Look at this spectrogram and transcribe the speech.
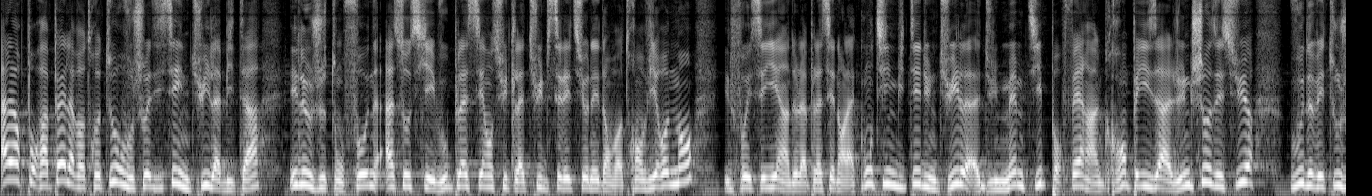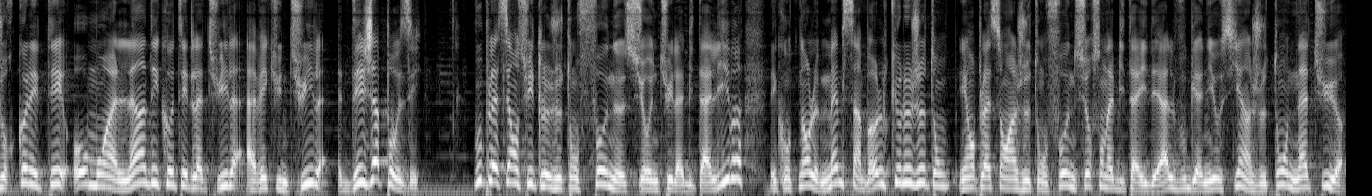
Alors pour rappel, à votre tour, vous choisissez une tuile habitat et le jeton faune associé. Vous placez ensuite la tuile sélectionnée dans votre environnement. Il faut essayer hein, de la placer dans la continuité d'une tuile du même type pour faire un grand paysage. Une chose est sûre, vous devez toujours connecter au moins l'un des côtés de la tuile avec une tuile déjà posée. Vous placez ensuite le jeton faune sur une tuile habitat libre et contenant le même symbole que le jeton. Et en plaçant un jeton faune sur son habitat idéal, vous gagnez aussi un jeton nature.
